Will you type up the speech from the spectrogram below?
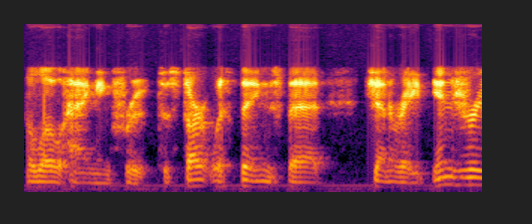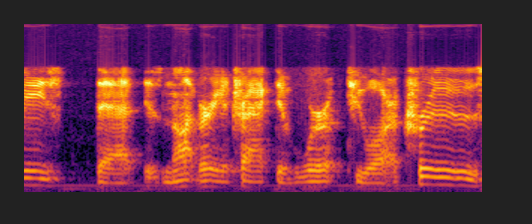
the low hanging fruit, to start with things that generate injuries, that is not very attractive work to our crews,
